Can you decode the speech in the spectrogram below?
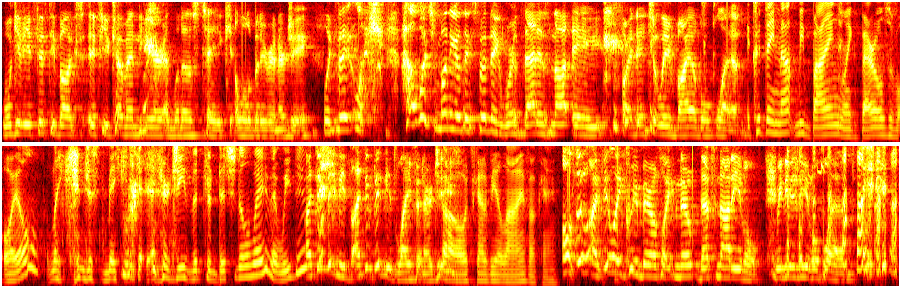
We'll give you 50 bucks if you come in here and let us take a little bit of your energy. Like they like how much money are they spending where that is not a financially viable plan? Could they not be buying like barrels of oil, like and just making energy the traditional way that we do? I think they need I think they need life energy. oh, it's got to be alive. Okay. Also, I feel like Queen Beryl's like, nope, that's not evil. We need an evil plan.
